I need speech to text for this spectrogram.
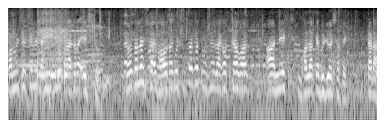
কমেন্ট সেকশনে জানিয়ে দিও, কারা কারা এসছো। চলো তাহলে ভালো থাকবে, সুস্থ থাকবে। তোমার সঙ্গে দেখা হচ্ছে আবার। নেক্সট ভালো একটা ভিডিওর সাথে। টাটা।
